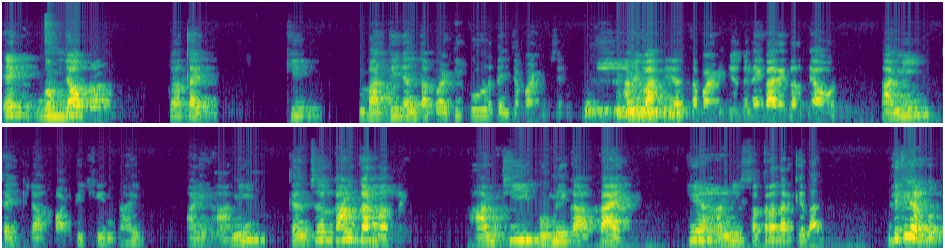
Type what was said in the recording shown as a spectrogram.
एक घुमजाव करता येत की भारतीय जनता पार्टी पूर्ण त्यांच्या पार्टीचे आहे. आम्ही भारतीय जनता पार्टीचे जुने कार्यकर्ते आहोत. आम्ही त्यांच्या पाठीशी नाही आणि आम्ही त्यांचं काम करणार नाही. आमची भूमिका काय ही आम्ही सतरा तारखेला डिक्लेअर करू.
